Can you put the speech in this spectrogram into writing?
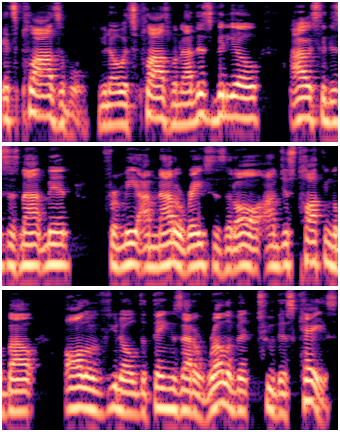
it's plausible. You know, it's plausible. Now, this video, obviously, this is not meant for me. I'm not a racist at all. I'm just talking about all of, you know, the things that are relevant to this case.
